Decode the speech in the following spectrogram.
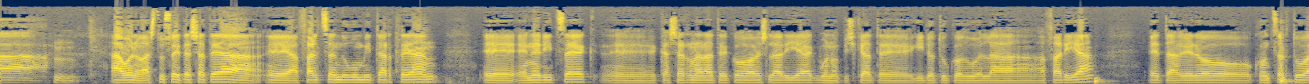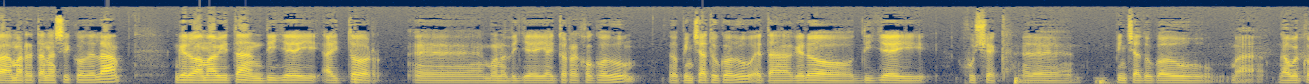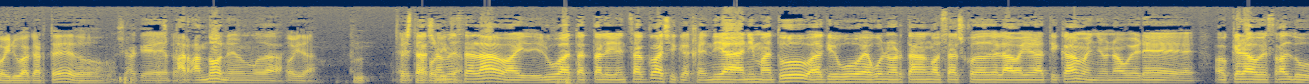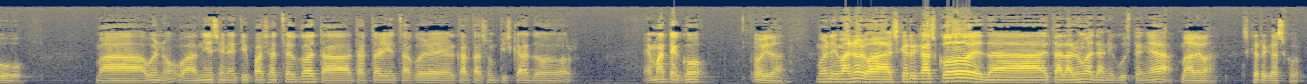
Hmm. Ah, bueno, astu zaite esatea, e, afaltzen dugun bitartean, e, eneritzek, e, kasernarateko abeslariak, bueno, pixkat girotuko duela afaria, eta gero kontzertua amarretan hasiko dela, gero amabitan DJ Aitor, e, bueno, DJ Aitorre joko du, edo pintxatuko du, eta gero DJ Jusek ere pintxatuko du ba, gaueko iruak arte, edo... Osea, que parrandon egon da. Hoi da. Mm, eta esan bezala, bai, irua tatale jentzako, hasi que jendia animatu, bakigu egun hortan gauza asko dela baieratika, baina nau ere aukera hau ez galdu, ba, bueno, ba, niesenetik pasatzeko, eta tatale jentzako ere elkartasun pixkator emateko. Hoi da. Bueno, Imanol, ba, eskerrik asko eta eta larun batean ikusten, ja. Vale, ba, eskerrik asko.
